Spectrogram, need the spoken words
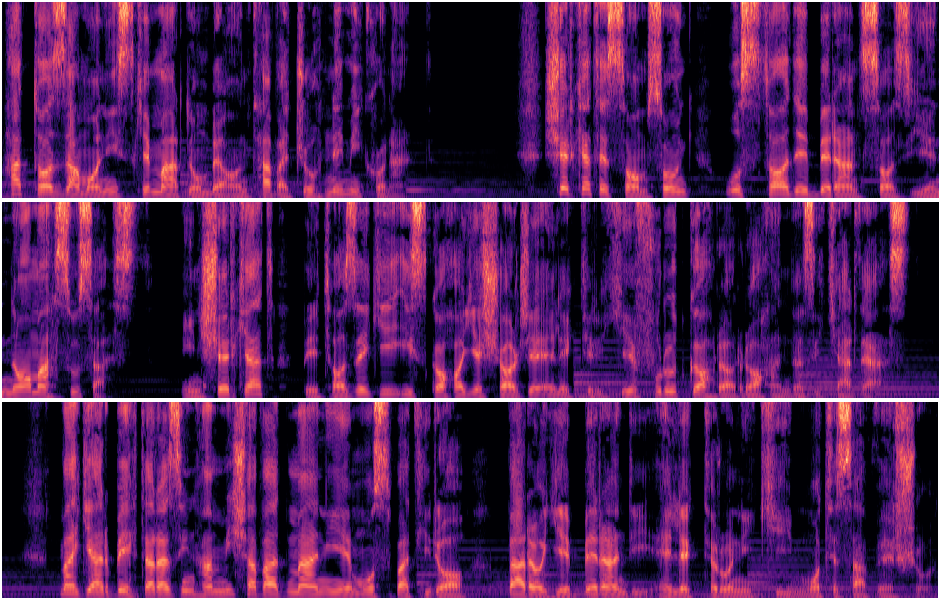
حتی زمانی است که مردم به آن توجه نمی کنند. شرکت سامسونگ استاد برندسازی نامحسوس است. این شرکت به تازگی ایستگاه های شارژ الکتریکی فرودگاه را راه اندازی کرده است. مگر بهتر از این هم می شود معنی مثبتی را برای برندی الکترونیکی متصور شد.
